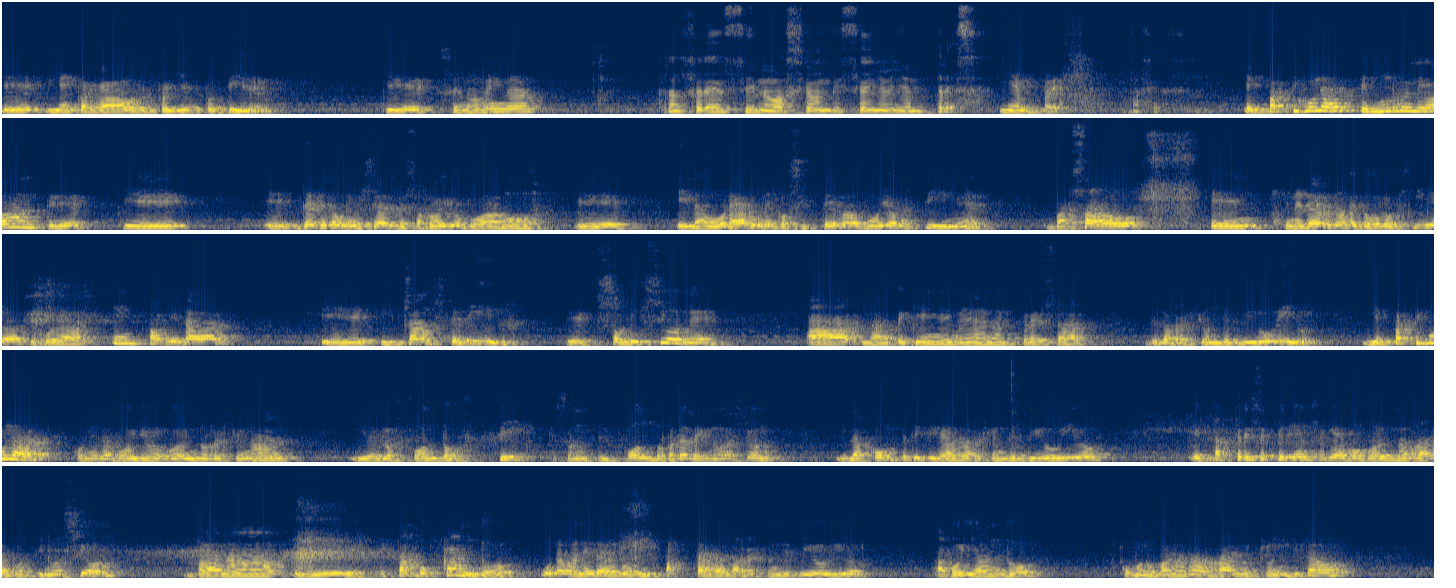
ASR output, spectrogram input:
eh, y encargado del proyecto TIDEM, que se denomina Transferencia, Innovación, Diseño y Empresa. Y Empresa. Así es. En particular, es muy relevante que eh, desde la Universidad del Desarrollo podamos eh, elaborar un ecosistema de apoyo a las pymes basado en generar una metodología que pueda empaquetar eh, y transferir soluciones a la pequeña y mediana empresa de la región del Biobío. Y en particular, con el apoyo del gobierno regional y de los fondos FIC, que son el Fondo para la Innovación y la competitividad de la región del Biobío, estas tres experiencias que vamos a poder narrar a continuación van a, eh, están buscando una manera de poder impactar a la región del Biobío, apoyando, como nos van a narrar nuestros invitados,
